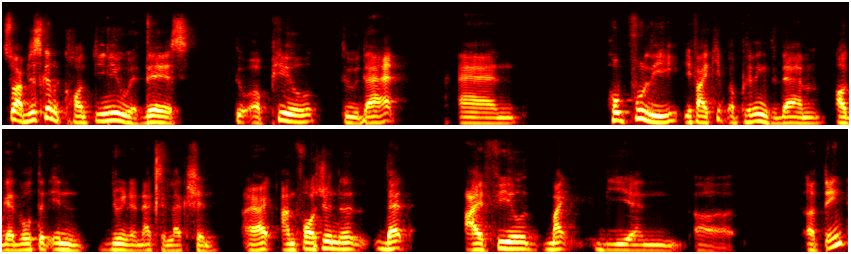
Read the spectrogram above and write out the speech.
So I'm just gonna continue with this to appeal to that, and hopefully, if I keep appealing to them, I'll get voted in during the next election. All right. Unfortunately, that I feel might be an uh, a thing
